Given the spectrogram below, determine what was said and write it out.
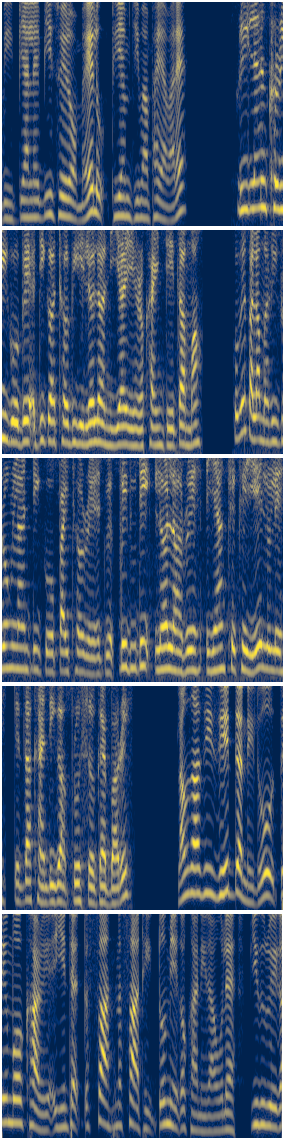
ပြီးပြန်လည်ပြေးဆွဲတော့မယ်လို့ DMG မှာဖတ်ရပါတယ်ရီလန်ခရီကိုပဲအဓိကထော်ပြီးလော်လနီရရခိုင်ဒေတာမှာကိုဗစ်ကာလမှာရီဂရုံလန်တီကိုပိုက်ထော်ရဲ့အတွက်ပြည်သူတိလော်လာရင်းအရန်ခက်ခဲရေလို့လေဒေသခံတီကပရိုဆိုခဲ့ပါရယ်လောင်စာစီဈေးတက်နေလို့သင်းဘောခတွေအရင်ထက်တစ်ဆနှစ်ဆအထိတိုးမြင့်ကောက်ခံနေတာကိုလည်းပြည်သူတွေက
